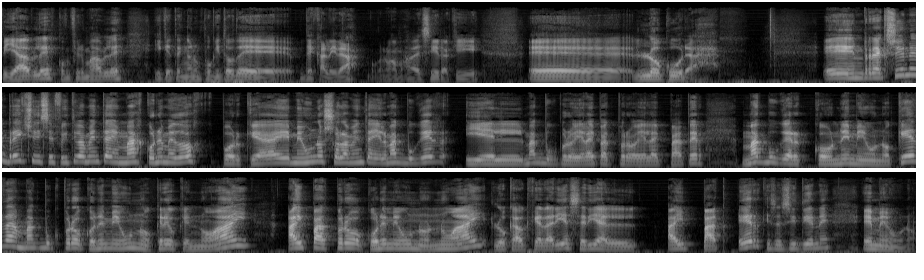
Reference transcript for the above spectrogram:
fiables, confirmables y que tengan un poquito de, calidad, porque no vamos a decir aquí eh, locuras. En reacciones, Breakshow dice efectivamente hay más con M2 porque hay M1 solamente hay el MacBook Air y el MacBook Pro y el iPad Pro y el iPad Air. MacBook Air con M1 queda, MacBook Pro con M1 creo que no hay, iPad Pro con M1 no hay, lo que quedaría sería el iPad Air que ese sí tiene M1.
